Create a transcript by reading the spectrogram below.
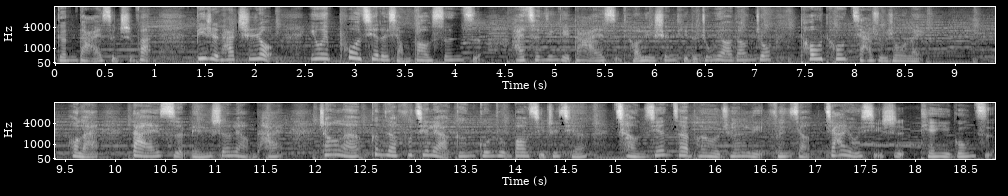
跟大 S 吃饭，逼着她吃肉，因为迫切的想抱孙子，还曾经给大 S 调理身体的中药当中偷偷加入肉类。后来大 S 连生两胎，张兰更在夫妻俩跟公众报喜之前，抢先在朋友圈里分享家有喜事，天意公子。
